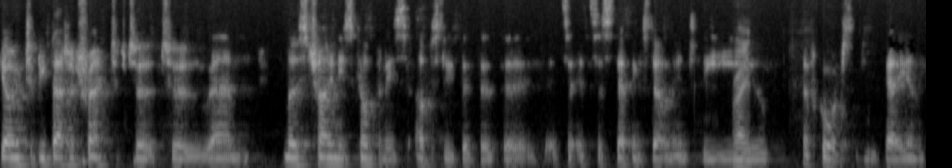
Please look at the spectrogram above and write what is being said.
going to be that attractive to, to um, most Chinese companies, obviously the, the, the, it's, a, it's a stepping stone into the EU, right. of course, the UK and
